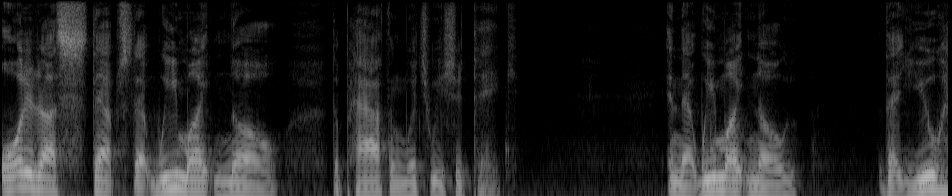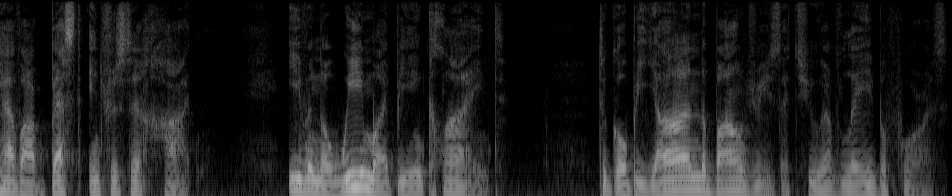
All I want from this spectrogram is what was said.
ordered our steps that we might know the path in which we should take, and that we might know that you have our best interest at heart, even though we might be inclined to go beyond the boundaries that you have laid before us.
